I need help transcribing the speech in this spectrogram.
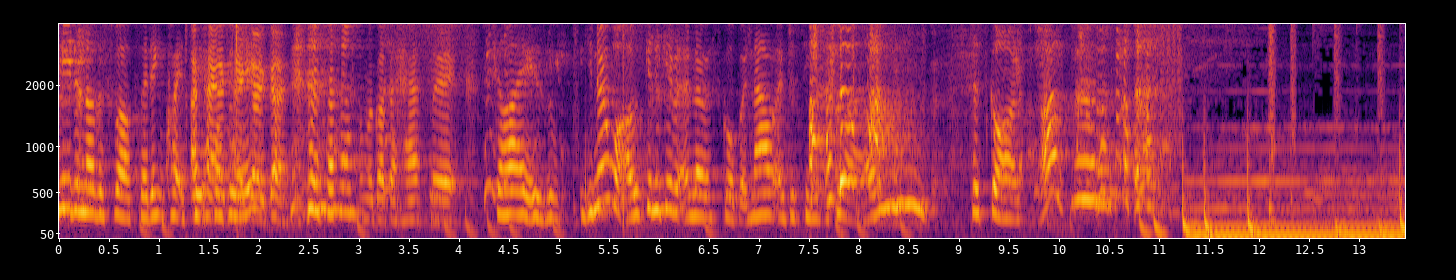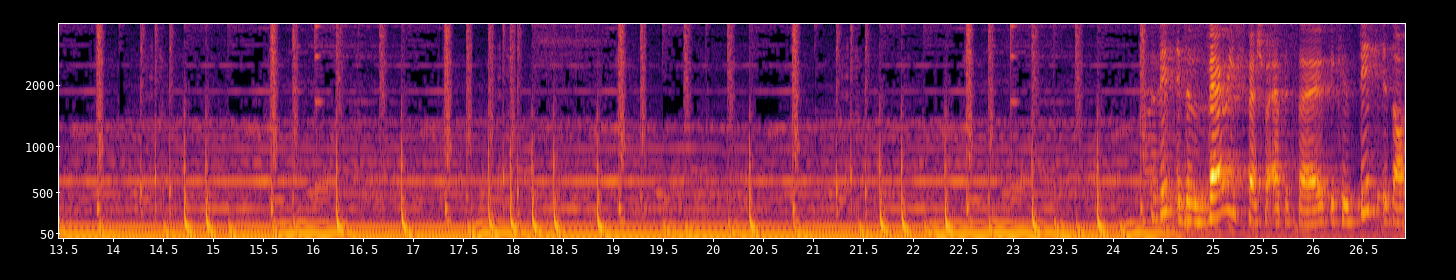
we need another swell because I didn't quite see Okay, it properly. okay, go, go. oh my god, the hair flick. Guys, you know what? I was going to give it a lower score, but now I've just seen the swell, it's just gone up. this is a very special episode because this is our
